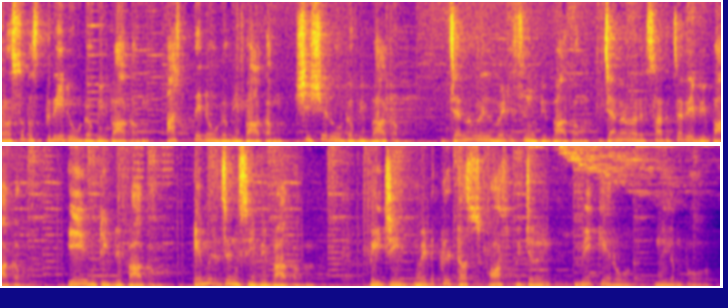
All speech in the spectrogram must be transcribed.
പ്രസവ സ്ത്രീരോഗ വിഭാഗം അസ്ഥിരോഗ വിഭാഗം ശിശുരോഗ വിഭാഗം ജനറൽ മെഡിസിൻ വിഭാഗം ജനറൽ സർജറി വിഭാഗം ഇ എൻ ടി വിഭാഗം എമർജൻസി വിഭാഗം. P G medical trust hospital V K road Nilambur.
